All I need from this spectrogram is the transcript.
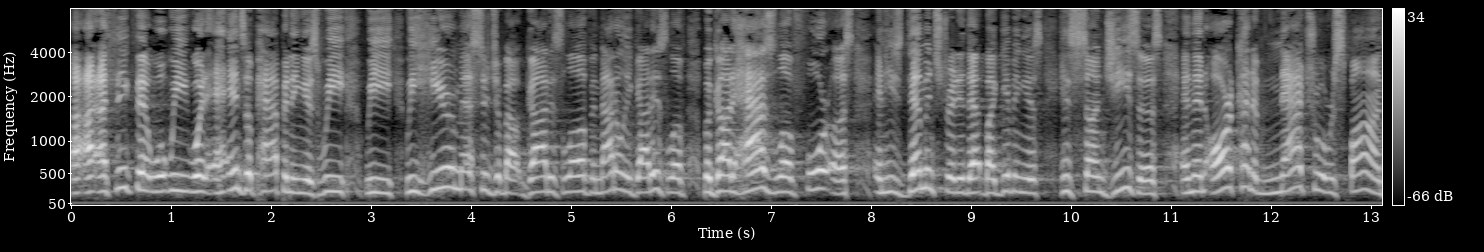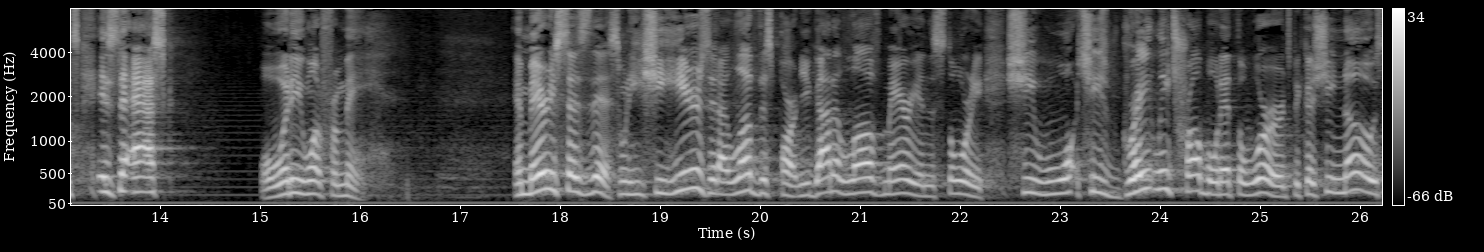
I, I think that what, we, what ends up happening is we, we, we hear a message about God is love, and not only God is love, but God has love for us, and He's demonstrated that by giving us His Son Jesus. And then our kind of natural response is to ask, Well, what do you want from me? And Mary says this when he, she hears it. I love this part. And you got to love Mary in the story. She, she's greatly troubled at the words because she knows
